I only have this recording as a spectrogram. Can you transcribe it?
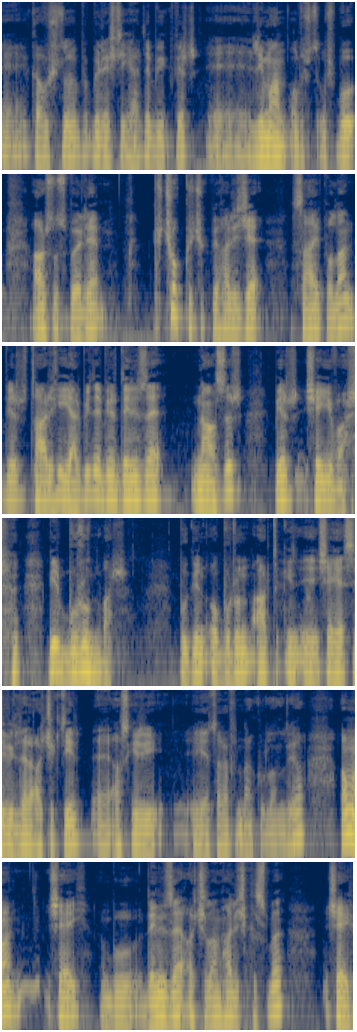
e, kavuştuğu, birleştiği yerde büyük bir e, liman oluşturmuş. Bu Arsus böyle çok küçük bir halice sahip olan bir tarihi yer. Bir de bir denize nazır bir şeyi var. bir burun var. Bugün o burun artık e, şeye sivillere açık değil, e, askeri tarafından kullanılıyor. Ama şey bu denize açılan Haliç kısmı şey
